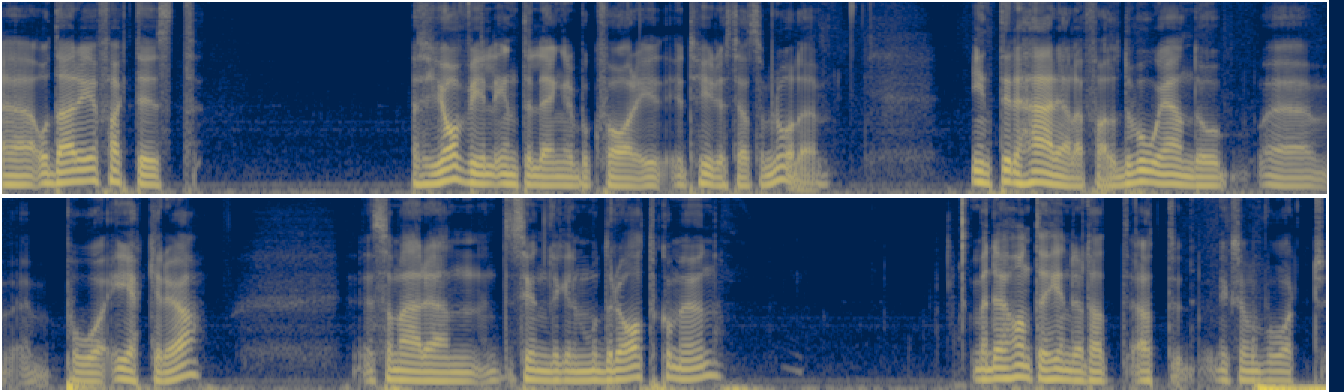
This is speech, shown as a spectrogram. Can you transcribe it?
Uh, och där är faktiskt, alltså jag vill inte längre bo kvar i, ett hyresrättsområde. Inte i det här i alla fall. Då bor jag ändå eh, på Ekerö. Som är en synnerligen moderat kommun. Men det har inte hindrat att, att liksom vårt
